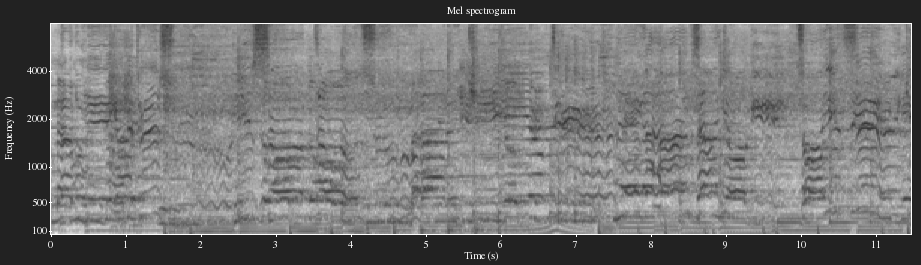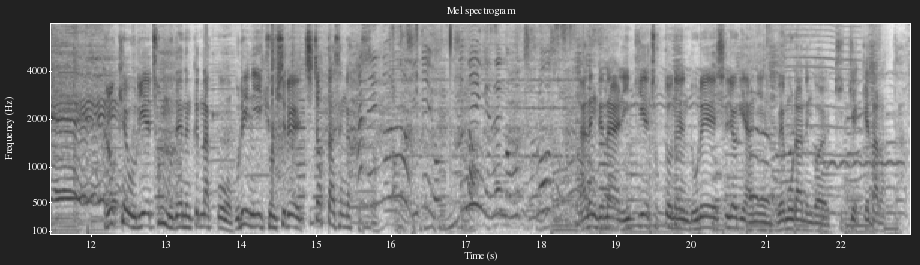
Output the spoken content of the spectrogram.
나도 내가 될 수 있었던 수많은 그렇게 우리의 첫 무대는 끝났고 우린 이 교실을 찢었다 생각했어. 나는 그날 인기의 척도는 노래의 실력이 아닌 외모라는 걸 깊게 깨달았다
